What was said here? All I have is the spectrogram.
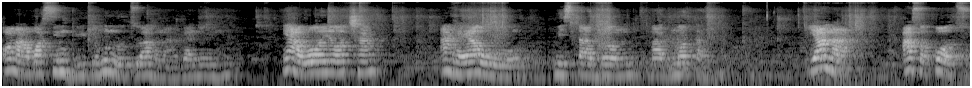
ọ na-agbasi mbọ ike hụ na otu ahụ na-aga n'ihu ya wụ onye ọcha aha ya wụ Mr. Don McNaughton ya na asọpọtụ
